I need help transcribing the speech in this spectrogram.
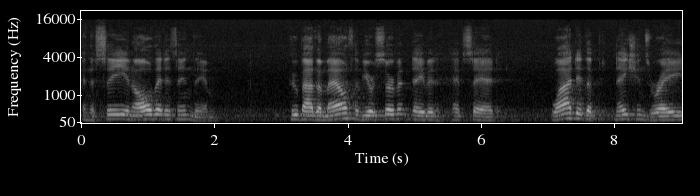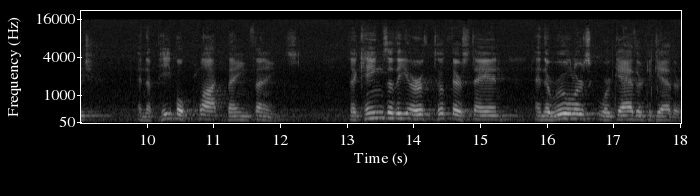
and the sea and all that is in them, who by the mouth of your servant David have said, Why did the nations rage and the people plot vain things? The kings of the earth took their stand, and the rulers were gathered together.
